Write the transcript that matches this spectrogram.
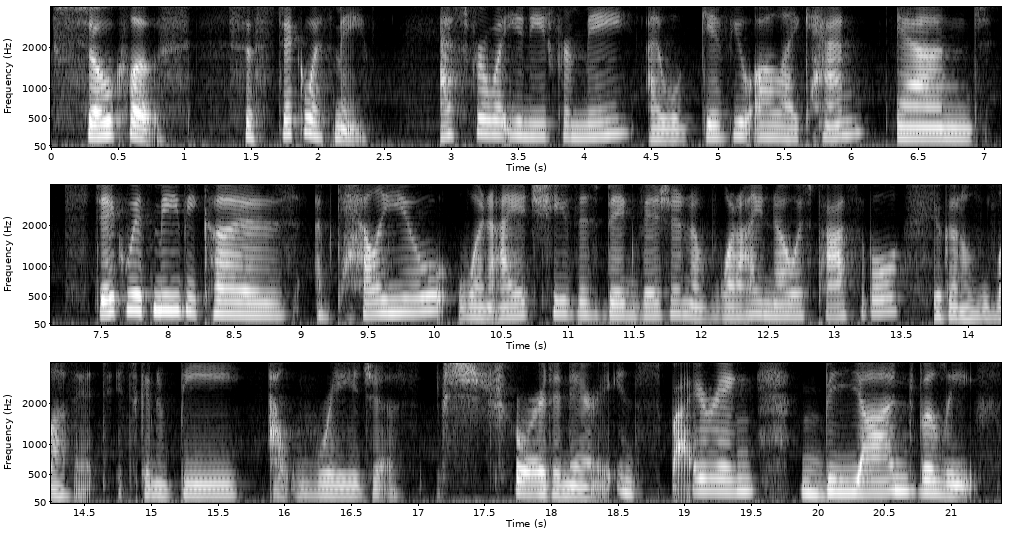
so close. So stick with me. Ask for what you need from me. I will give you all I can. And stick with me because I'm telling you, when I achieve this big vision of what I know is possible, you're going to love it. It's going to be outrageous, extraordinary, inspiring beyond belief.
